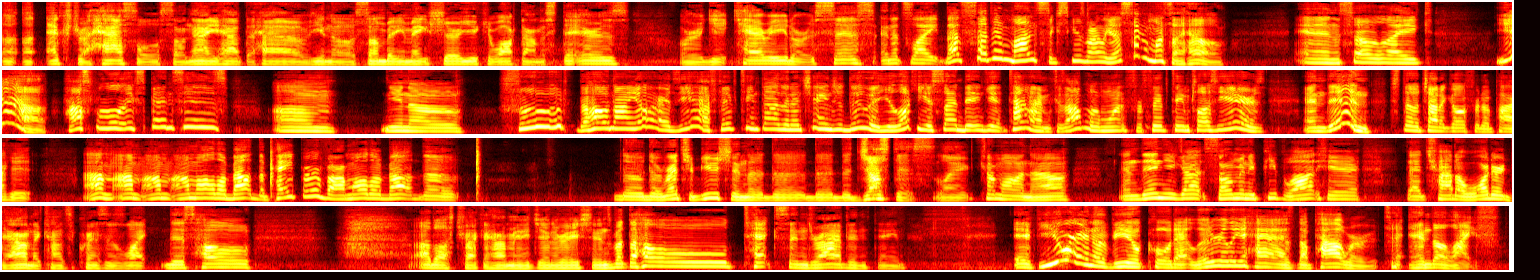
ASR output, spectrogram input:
a, a, extra hassle. So now you have to have, you know, somebody make sure you can walk down the stairs or get carried or assist. And it's like, that's seven months, excuse my language, that's seven months of hell. And so like, yeah, hospital expenses, um, you know, food, the whole nine yards. Yeah, 15,000 and change to do it. You're lucky your son didn't get time because I would want for 15 plus years and then still try to go for the pocket. I'm, I'm, I'm, I'm all about the paper, I'm all about the, the, the retribution, the, the, the, the justice. Like, come on now. And then you got so many people out here that try to water down the consequences. Like this whole, I lost track of how many generations, but the whole Texan driving thing. If you are in a vehicle that literally has the power to end a life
